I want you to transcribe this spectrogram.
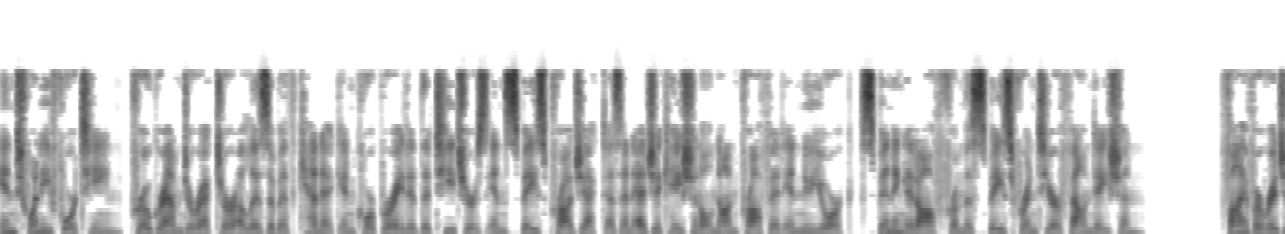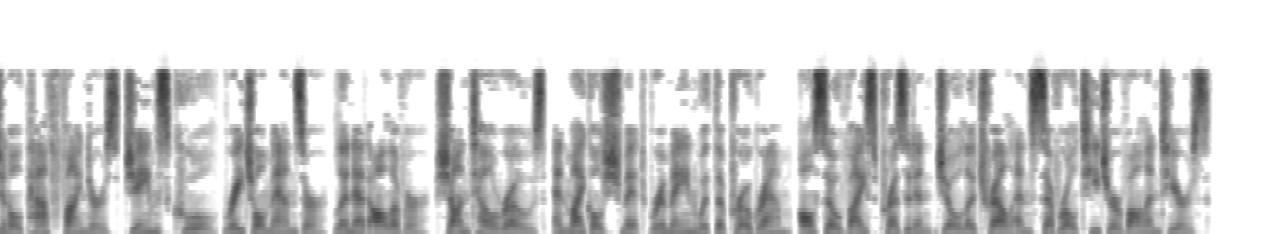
In 2014, program director Elizabeth Kennick incorporated the Teachers in Space project as an educational nonprofit in New York, spinning it off from the Space Frontier Foundation. Five original Pathfinders James Cool, Rachel Manzer, Lynette Oliver, Chantel Rose, and Michael Schmidt remain with the program, also Vice President Joe Luttrell and several teacher volunteers.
